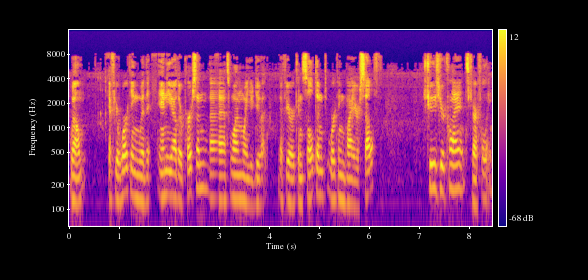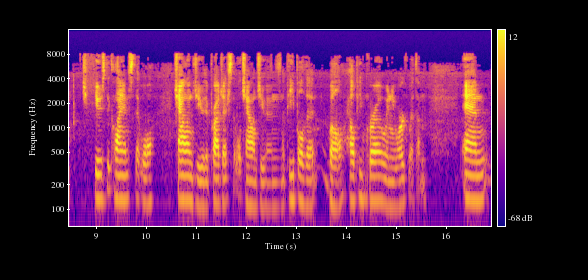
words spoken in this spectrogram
Well, if you're working with any other person, that's one way you do it. If you're a consultant working by yourself, choose your clients carefully. Choose the clients that will challenge you, the projects that will challenge you, and the people that will help you grow when you work with them. And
